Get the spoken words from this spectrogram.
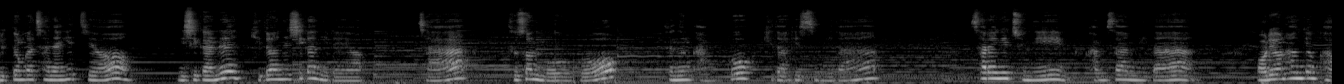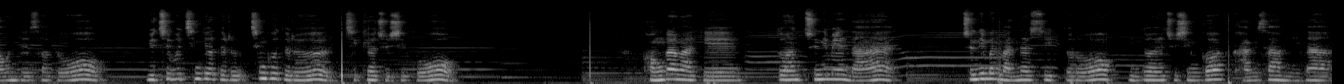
율동과 찬양했지요? 이 시간은 기도하는 시간이래요. 자, 두 손 모으고 두 눈 감고 기도하겠습니다. 사랑의 주님, 감사합니다. 어려운 환경 가운데서도 유치부 친구들을, 친구들을 지켜주시고 건강하게 또한 주님의 날, 주님을 만날 수 있도록 인도해 주신 것 감사합니다.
